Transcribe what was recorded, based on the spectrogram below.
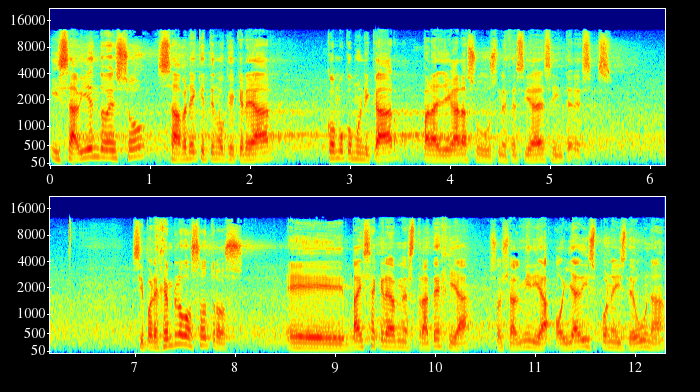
y sabiendo eso sabré qué tengo que crear, cómo comunicar para llegar a sus necesidades e intereses. Si por ejemplo vosotros eh, vais a crear una estrategia social media o ya disponéis de una,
